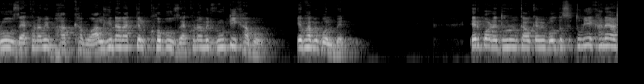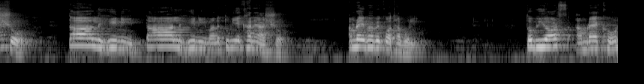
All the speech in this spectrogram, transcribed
রুজ, এখন আমি ভাত খাব। আলহিন আনাক্কেল খবুজ, এখন আমি রুটি খাব। এভাবে বলবেন। এরপরে ধরুন কাউকে আমি বলতেছি, তুমি এখানে আসো। তালহিনী তালহিনী মানে তুমি এখানে আসো। আমরা এভাবে কথা বলি। তো ভিওর্স আমরা এখন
